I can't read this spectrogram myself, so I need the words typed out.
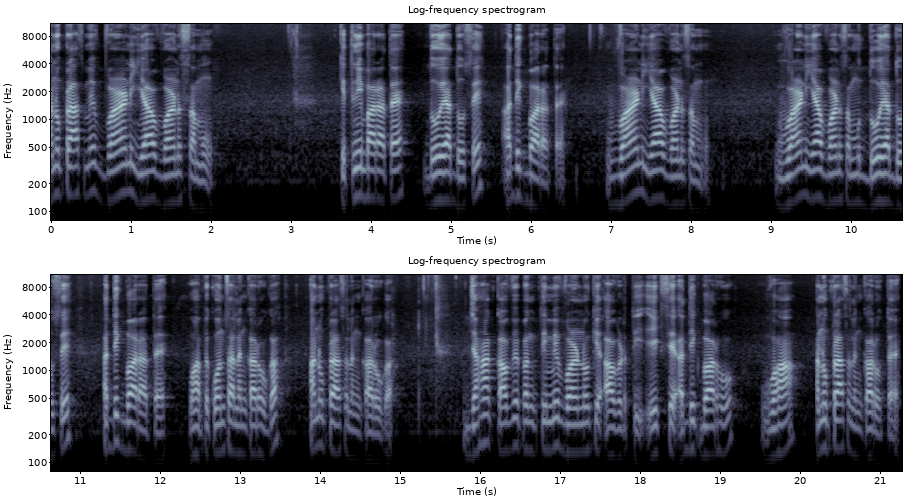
अनुप्रास में वर्ण या वर्ण समूह। कितनी बार आता है? दो या दो से अधिक बार आता है। वर्ण या वर्ण समूह। वर्ण या वर्ण समूह दो या दो से अधिक बार आता है। वहाँ पे कौन सा अलंकार होगा? अनुप्रास अलंकार होगा। जहाँ काव्य पंक्ति में वर्णों की आवृत्ति एक से अधिक बार हो वहाँ अनुप्रास अलंकार होता है।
